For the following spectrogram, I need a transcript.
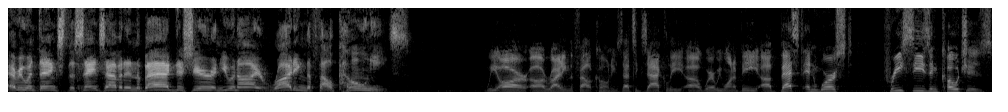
everyone thinks the Saints have it in the bag this year, and you and I are riding the Falcones. We are uh, riding the Falcones. That's exactly uh, where we want to be. Uh, best and worst preseason coaches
